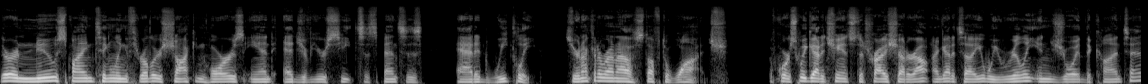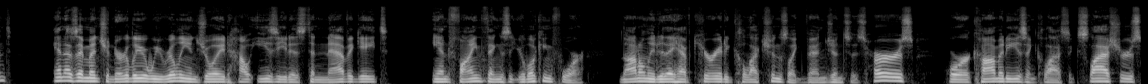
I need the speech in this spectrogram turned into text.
there are new spine tingling thrillers, shocking horrors, and edge of your seat suspenses added weekly. So you're not going to run out of stuff to watch. Of course, we got a chance to try Shudder out. I got to tell you, we really enjoyed the content. And as I mentioned earlier, we really enjoyed how easy it is to navigate and find things that you're looking for. Not only do they have curated collections like Vengeance is Hers, horror comedies, and classic slashers,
